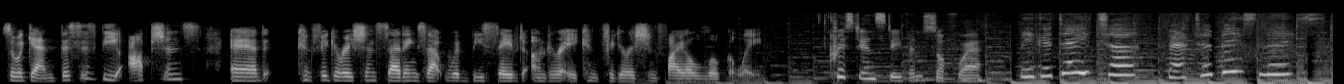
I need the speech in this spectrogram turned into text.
So again, this is the options and configuration settings that would be saved under a configuration file locally. Christian Stevens Software. Bigger data, better business.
